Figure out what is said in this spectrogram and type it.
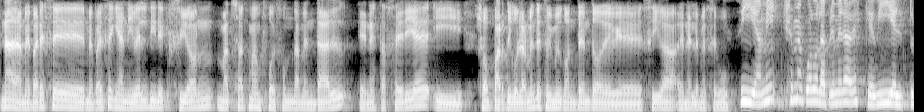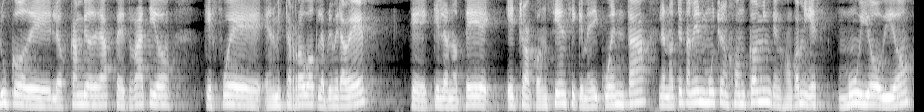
Nada, me parece, me parece que a nivel dirección Matt Jackman fue fundamental en esta serie y yo particularmente estoy muy contento de que siga en el MCU. Sí, a mí, yo me acuerdo la primera vez que vi el truco de los cambios de aspect ratio que fue en Mr. Robot la primera vez, que, lo noté hecho a conciencia y que me di cuenta. Lo noté también mucho en Homecoming, que en Homecoming es muy obvio.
